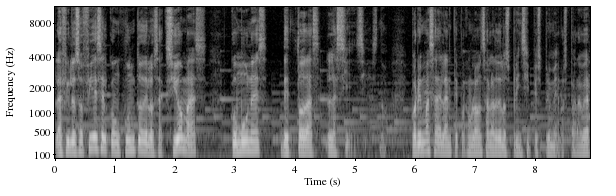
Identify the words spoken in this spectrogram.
la filosofía es el conjunto de los axiomas comunes de todas las ciencias. ¿no? Por ahí más adelante, por ejemplo, vamos a hablar de los principios primeros para ver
